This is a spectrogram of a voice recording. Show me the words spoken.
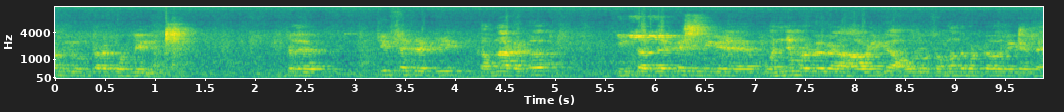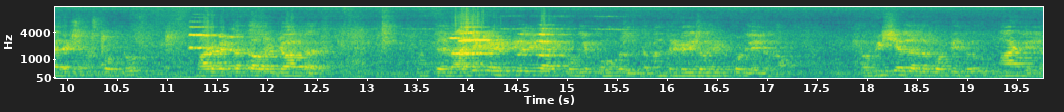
ನಮಗೆ ಉತ್ತರ ಕೊಡಲಿಲ್ಲ. ಚೀಫ್ ಸೆಕ್ರೆಟರಿ ಕರ್ನಾಟಕ ಇಂಥದ್ದಕ್ಕೆ ನಿಮಗೆ ವನ್ಯಮೃಗಗಳ ಹಾವಳಿಗೆ ಅವರು ಸಂಬಂಧಪಟ್ಟವರಿಗೆ ಡೈರೆಕ್ಷನ್ಸ್ ಕೊಟ್ಟು ಮಾಡಬೇಕಂತ ಅವರ ಜವಾಬ್ದಾರಿ. ಮತ್ತು ರಾಜಕೀಯ ವ್ಯಕ್ತಿಗಳಿಗೆ ಯಾರು ಕೊಡ್ಲಿಕ್ಕೆ ಹೋಗಲಿಲ್ಲ ಮಂತ್ರಿಗಳಿಗೆ ಅವರಿಗೆ ಕೊಡಲಿಲ್ಲ ನಾವು. ಅಫಿಷಿಯಲ್ ಎಲ್ಲ ಕೊಟ್ಟಿದ್ದು ಮಾಡಲಿಲ್ಲ.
